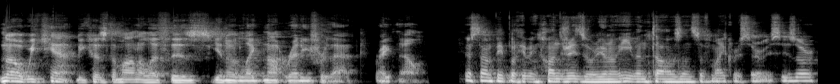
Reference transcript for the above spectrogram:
no, we can't because the monolith is, you know, like not ready for that right now. There's some people having hundreds or you know even thousands of microservices or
